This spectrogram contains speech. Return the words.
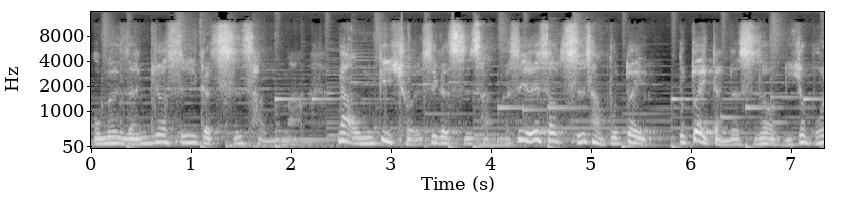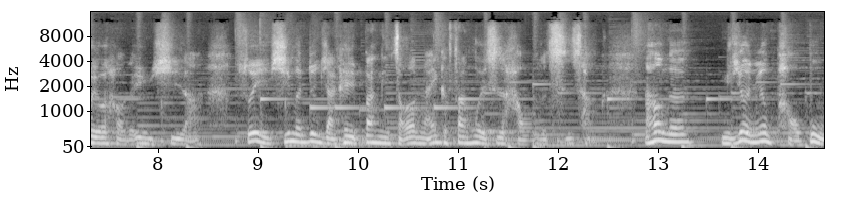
我们人就是一个磁场的嘛。那我们地球也是一个磁场，可是有些时候磁场不对不对等的时候，你就不会有好的运气啦。所以奇门遁甲可以帮你找到哪一个方位是好的磁场，然后呢，你就你用跑步。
